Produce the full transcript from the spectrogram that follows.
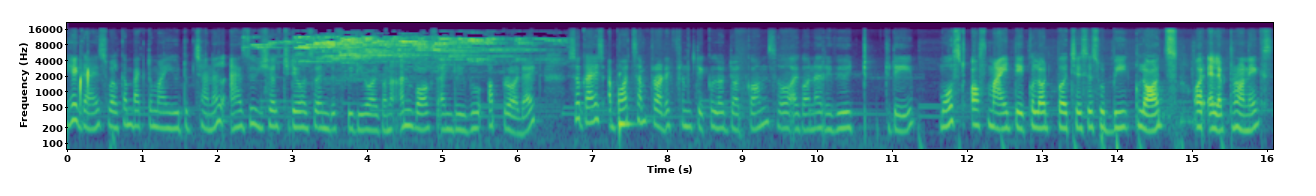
hey guys welcome back to my youtube channel. As usual today also in this video i'm gonna unbox and review a product. So guys i bought some product from takealot.com so i'm gonna review it today. Most of my takealot purchases would be clothes or electronics.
